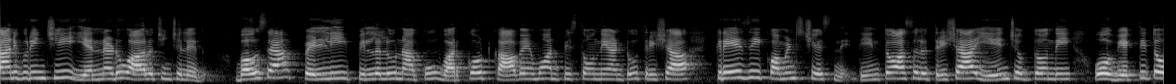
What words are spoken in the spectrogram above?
దాని గురించి ఎన్నడూ ఆలోచించలేదు. బహుశా పెళ్ళి పిల్లలు నాకు వర్కౌట్ కావేమో అనిపిస్తోంది అంటూ త్రిష క్రేజీ కామెంట్స్ చేసింది. దీంతో అసలు త్రిష ఏం చెబుతోంది? ఓ వ్యక్తితో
